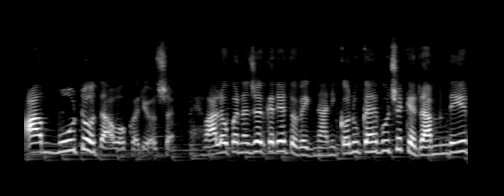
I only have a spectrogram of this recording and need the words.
આ મોટો દાવો કર્યો છે. અહેવાલો પર નજર કરીએ તો વૈજ્ઞાનિકોનું કહેવું છે કે રામ મંદિર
